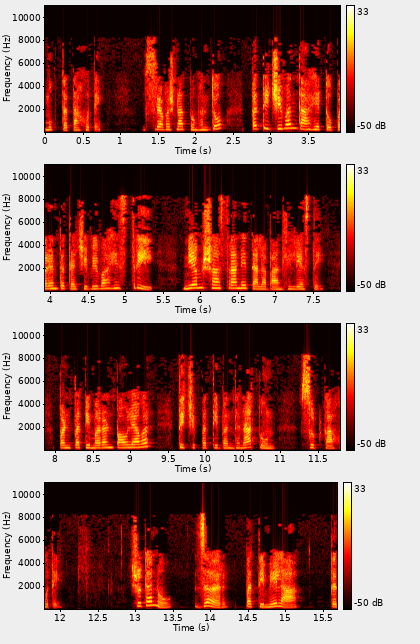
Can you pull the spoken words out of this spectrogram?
मुक्तता होते. दुसऱ्या वचनात तो म्हणतो पती जिवंत आहे तोपर्यंत त्याची विवाहित स्त्री नियमशास्त्राने त्याला बांधलेली असते. पण पती मरण पावल्यावर तिची पती बंधनातून सुटका होते. श्रोत्यानो जर पती मेला तर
